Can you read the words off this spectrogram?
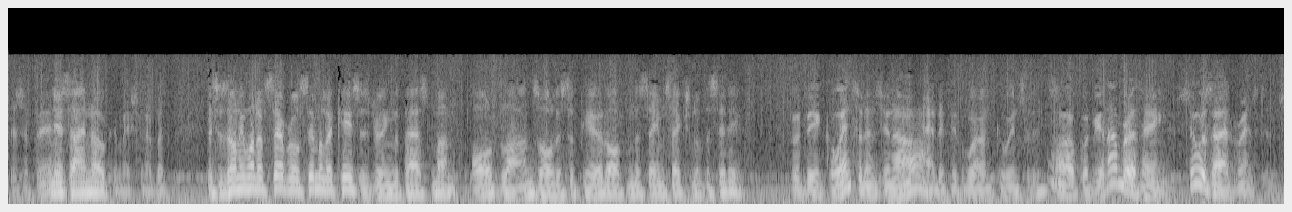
Disappear. Yes, I know, Commissioner, but this is only one of several similar cases during the past month. All blondes, all disappeared, all from the same section of the city. Could be a coincidence, you know. And if it weren't coincidence? Well, it could be a number of things. Suicide, for instance.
